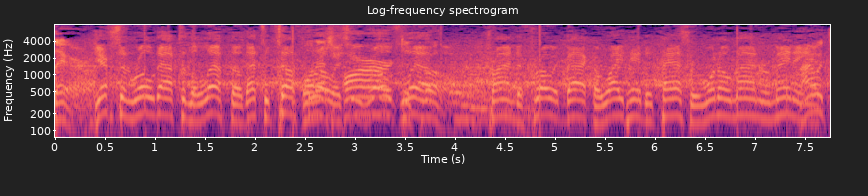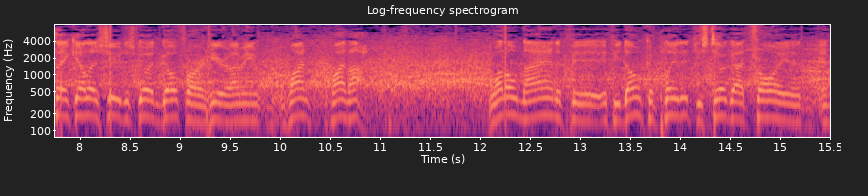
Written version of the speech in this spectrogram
there. Jefferson rolled out to the left, though. That's a tough well, throw as he rolls left, throw. trying to throw it back. A right-handed passer. 109 remaining. I would think LSU just go ahead and go for it here. I mean, why why not? 109. If you if you don't complete it, you still got Troy in. in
